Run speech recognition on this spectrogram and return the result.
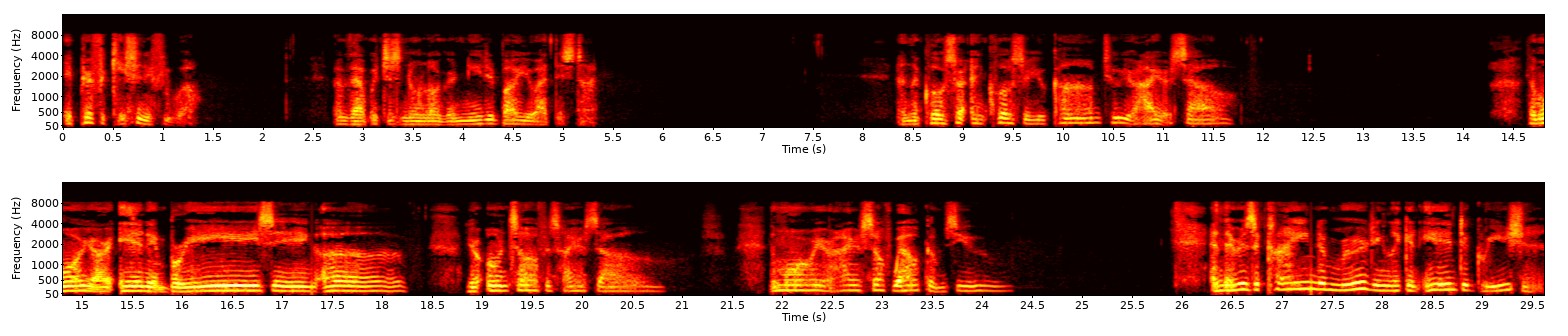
a purification, if you will, of that which is no longer needed by you at this time. And the closer and closer you come to your higher self, the more you are in embracing of your own self as higher self the more your higher self welcomes you. And there is a kind of merging, like an integration.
